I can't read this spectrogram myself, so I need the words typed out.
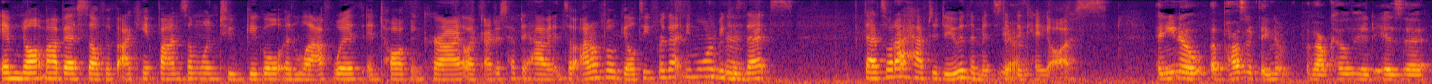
am not my best self if I can't find someone to giggle and laugh with and talk and cry. Like I just have to have it. And so I don't feel guilty for that anymore because Mm-mm. that's that's what I have to do in the midst Yeah. of the chaos. And you know, a positive thing about COVID is that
